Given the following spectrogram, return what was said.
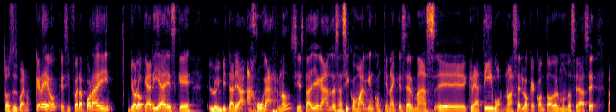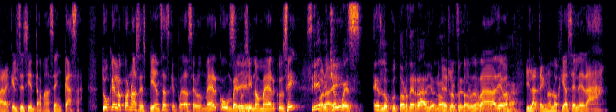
Entonces, bueno, creo que si fuera por ahí, yo lo que haría es que lo invitaría a jugar, ¿no? Si está llegando, es así como alguien con quien hay que ser más eh, creativo, no hacer lo que con todo el mundo se hace para que él se sienta más en casa. Tú que lo conoces, ¿piensas que puede ser un Merco, un Sí. venusino Merco? Sí. Sí, Por de hecho, pues es locutor de radio, ¿no? Es Entonces, locutor de radio y la tecnología se le da,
